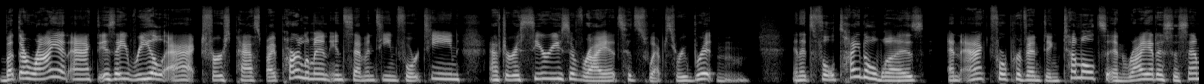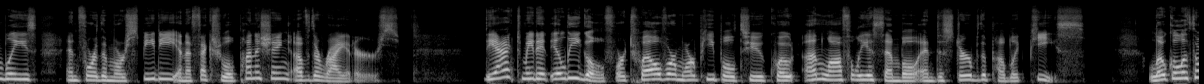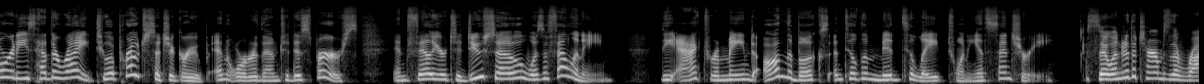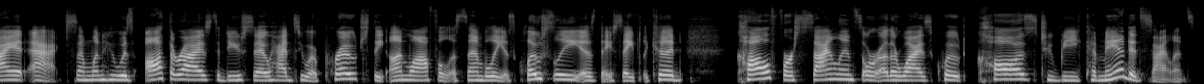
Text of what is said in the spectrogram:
But the Riot Act is a real act, first passed by Parliament in 1714 after a series of riots had swept through Britain. And its full title was An Act for Preventing Tumults and Riotous Assemblies and for the More Speedy and Effectual Punishing of the Rioters. The act made it illegal for 12 or more people to, quote, unlawfully assemble and disturb the public peace. Local authorities had the right to approach such a group and order them to disperse, and failure to do so was a felony. The act remained on the books until the mid to late 20th century. So, under the terms of the Riot Act, someone who was authorized to do so had to approach the unlawful assembly as closely as they safely could call for silence or otherwise, quote, cause to be commanded silence.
